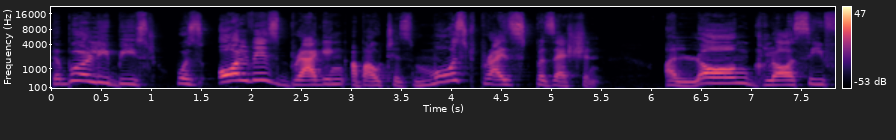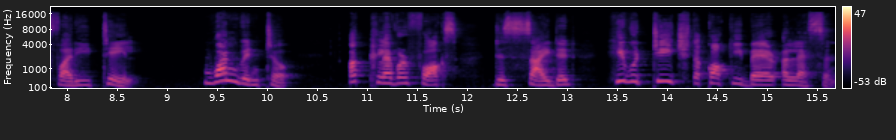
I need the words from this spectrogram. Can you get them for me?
The burly beast was always bragging about his most prized possession, a long, glossy, furry tail. One winter, a clever fox decided he would teach the cocky bear a lesson.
